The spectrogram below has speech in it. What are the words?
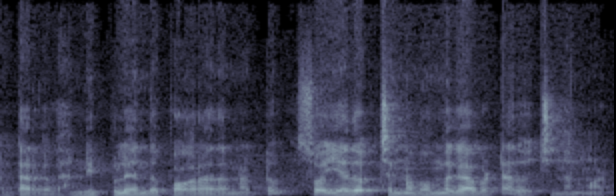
అంటారు కదా నిప్పులేందో పొగరాదన్నట్టు. సో ఏదో చిన్నది ఉంది కాబట్టి అది వచ్చిందనమాట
